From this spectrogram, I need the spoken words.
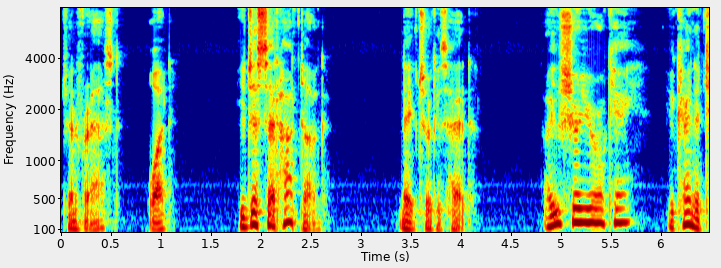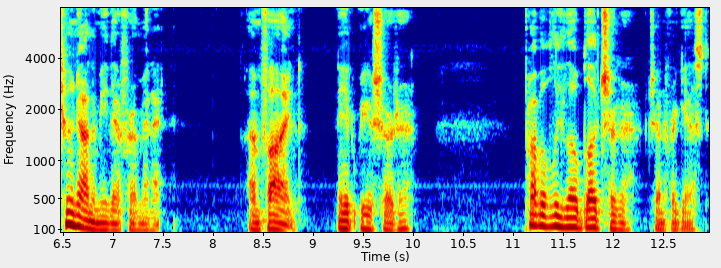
Jennifer asked. What? You just said hot dog. Nate shook his head. Are you sure you're okay? You kind of tuned out of me there for a minute. I'm fine, Nate reassured her. Probably low blood sugar, Jennifer guessed.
